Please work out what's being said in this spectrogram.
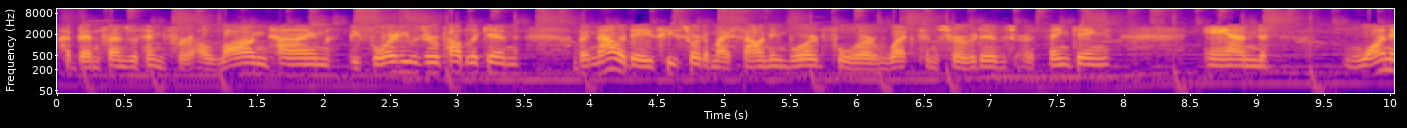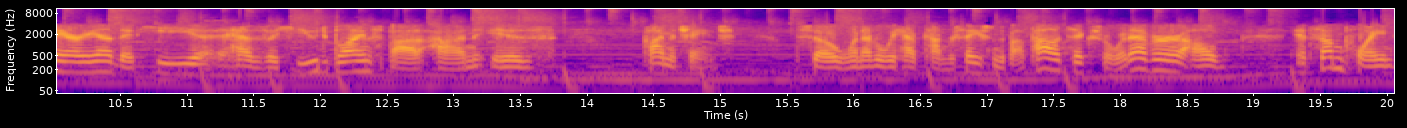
I've been friends with him for a long time before he was a Republican, but nowadays he's sort of my sounding board for what conservatives are thinking. And one area that he has a huge blind spot on is climate change. So whenever we have conversations about politics or whatever, I'll at some point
